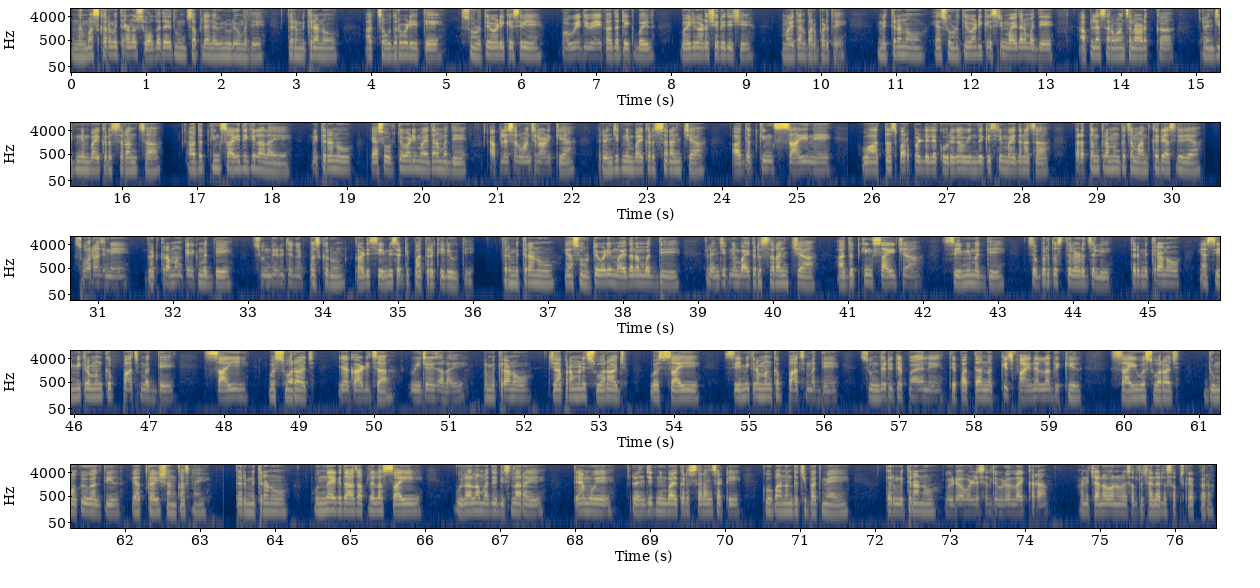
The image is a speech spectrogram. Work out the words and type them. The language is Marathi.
नमस्कार मित्रांनो स्वागत आहे तुमचं आपल्या नवीन व्हिडिओमध्ये. तर मित्रांनो आज चौदरवाडी येथे सुरतेवाडी केसरी आहे. भव्य दिव्य एखादा एक बैल बैलगाडा शर्यतीचे मैदान पार पडते मित्रांनो या सुरतेवाडी केसरी मैदानामध्ये आपल्या सर्वांचा लाडका रणजित निंबाळकर सरांचा आदत किंग साई देखील आला आहे. मित्रांनो या सुरतेवाडी मैदानामध्ये आपल्या सर्वांच्या लाडक्या रणजित निंबाळकर सरांच्या आदत किंग साईने व आताच पार पडलेल्या कोरेगाव इंद केसरी मैदानाचा प्रथम क्रमांकाचा मानकरी असलेल्या स्वराजने गट क्रमांक एकमध्ये सुंदरित्या गटपास करून गाडी सेमीसाठी पात्र केली होती. तर मित्रांनो या सुरटेवाडी मैदानामध्ये रणजित निंबाळकर सरांच्या आदत किंग साईच्या सेमीमध्ये जबरदस्त लढत झाली. तर मित्रांनो या सेमी क्रमांक पाचमध्ये साई व स्वराज या गाडीचा विजय झाला आहे. तर मित्रांनो ज्याप्रमाणे स्वराज व साई सेमी क्रमांक पाचमध्ये सुंदररित्या पाहिले ते पत्ता नक्कीच फायनलला देखील साई व स्वराज धुमकू घालतील यात काही शंकाच नाही. तर मित्रांनो पुन्हा एकदा आज आपल्याला साई गुलालामध्ये दिसणार आहे. त्यामुळे रणजित निंबाळकर सरांसाठी खूप आनंदाची बातमी आहे. तर मित्रांनो व्हिडिओ आवडले असेल तर व्हिडिओ लाईक करा आणि चॅनलवर नवीन असेल तर चॅनलला सबस्क्राईब करा.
